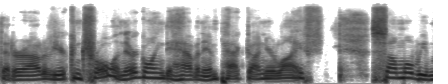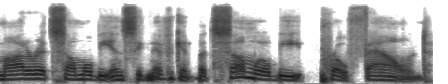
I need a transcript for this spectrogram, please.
that are out of your control and they're going to have an impact on your life. Some will be moderate, some will be insignificant, but some will be profound.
